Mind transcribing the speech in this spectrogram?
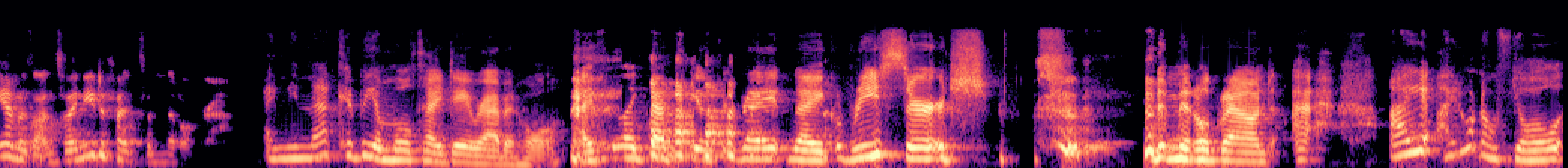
Amazon. So I need to find some middle ground. I mean, that could be a multi-day rabbit hole. I feel like that's good, right. Like research the middle ground. I, I I don't know if y'all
